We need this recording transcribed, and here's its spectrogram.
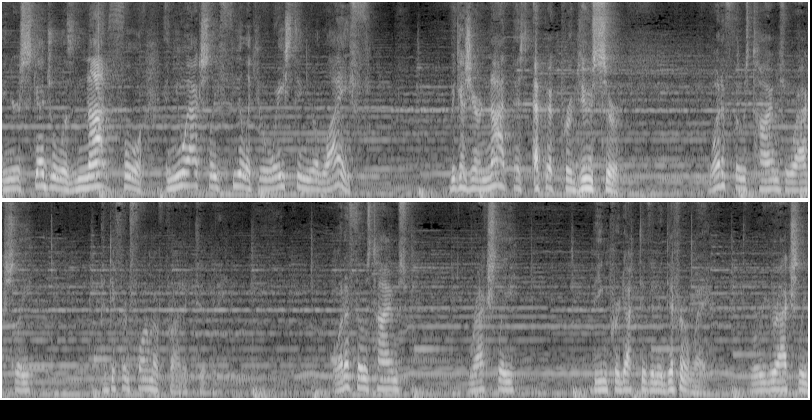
And your schedule is not full, and you actually feel like you're wasting your life because you're not this epic producer. What if those times were actually a different form of productivity? What if those times were actually being productive in a different way, where you're actually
